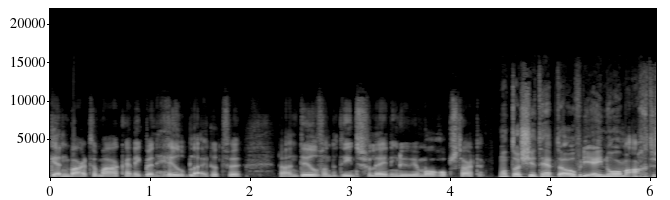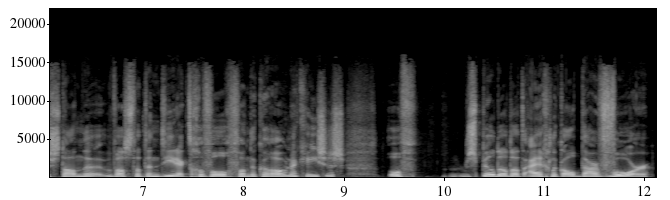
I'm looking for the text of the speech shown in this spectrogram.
kenbaar te maken. En ik ben heel blij dat we nou, een deel van de dienstverlening nu weer mogen opstarten. Want als je het hebt over die enorme achterstanden, was dat een direct gevolg van de coronacrisis? Of speelde dat eigenlijk al daarvoor?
